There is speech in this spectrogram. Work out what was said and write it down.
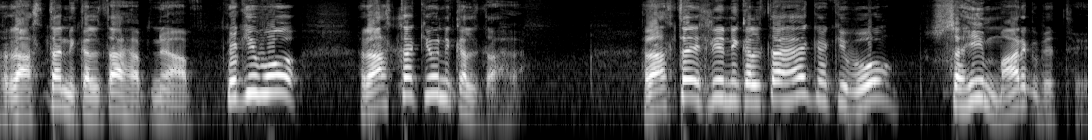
रास्ता निकलता है अपने आप। क्योंकि वो रास्ता क्यों निकलता है? रास्ता इसलिए निकलता है क्योंकि वो सही मार्ग पे थे।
